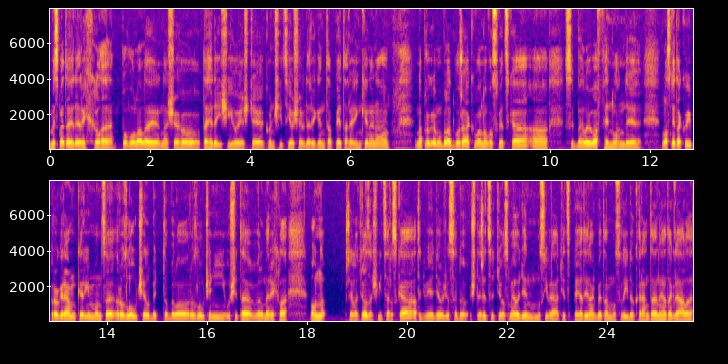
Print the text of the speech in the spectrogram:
my jsme tehdy rychle povolali našeho tehdejšího ještě končícího šéf-dirigenta Pěta Inkinena. Na programu byla Dvořákova Novosvětská a Sibeliova Finlandie. Vlastně takový program, kterým on se rozloučil, byť to bylo rozloučení ušité velmi rychle. On přiletěl ze Švýcarska a teď věděl, že se do 48 hodin musí vrátit zpět, jinak by tam museli jít do karantény a tak dále.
